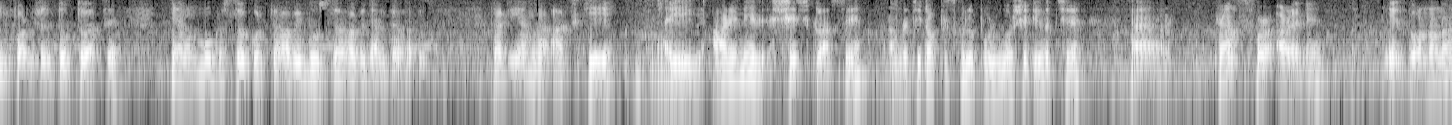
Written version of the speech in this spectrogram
ইনফরমেশন তথ্য আছে, যেমন মুখস্থ করতে হবে, বুঝতে হবে, জানতে হবে। কাজেই আমরা আজকে এই আরএন এর শেষ ক্লাসে আমরা যে টপিকসগুলো পড়ব সেটি হচ্ছে ট্রান্সফার আরএনএ এর বর্ণনা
